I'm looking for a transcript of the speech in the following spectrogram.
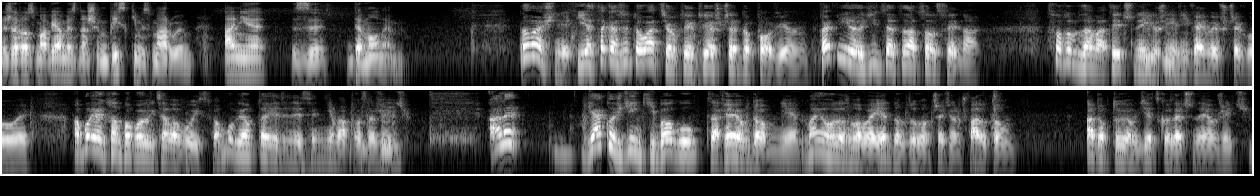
że rozmawiamy z naszym bliskim zmarłym, a nie z demonem. No właśnie, i jest taka sytuacja, o której tu jeszcze dopowiem. Pewni rodzice tracą syna w sposób dramatyczny, już nie wnikajmy w szczegóły. Oboje chcą popełnić samobójstwo. Mówią, to jedyny syn, nie ma po co żyć. Ale jakoś dzięki Bogu trafiają do mnie. Mają rozmowę jedną, drugą, trzecią, czwartą. Adoptują dziecko, zaczynają żyć.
